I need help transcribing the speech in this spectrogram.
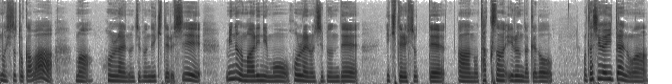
の人とかは、まあ、本来の自分で生きてるし、みんなの周りにも本来の自分で生きてる人って、あの、たくさんいるんだけど、私が言いたいのは、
